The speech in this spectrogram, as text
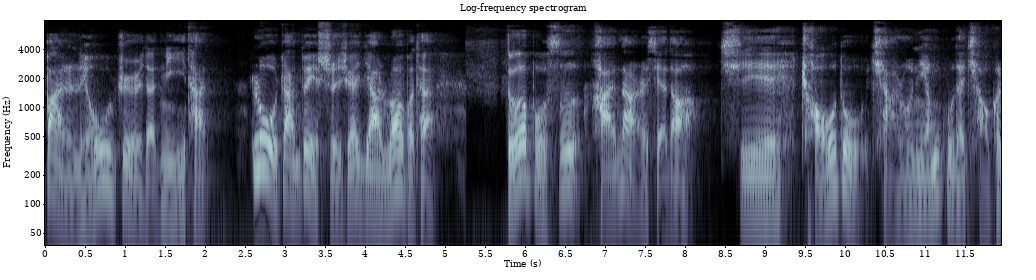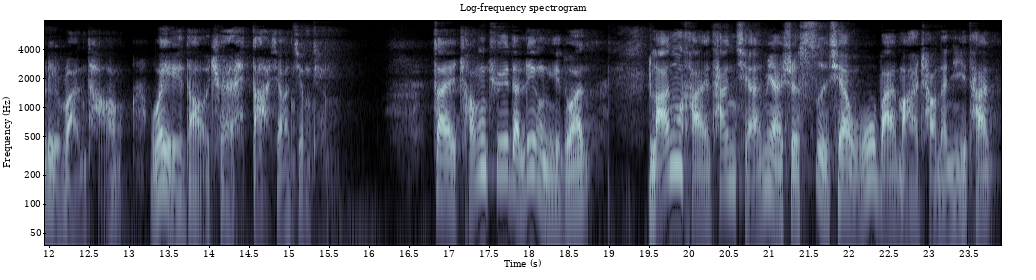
半流质的泥滩。陆战队史学家罗伯特·德布斯·海纳尔写道：“其稠度恰如凝固的巧克力软糖，味道却大相径庭。”在城区的另一端。蓝海滩前面是四千五百码长的泥滩，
